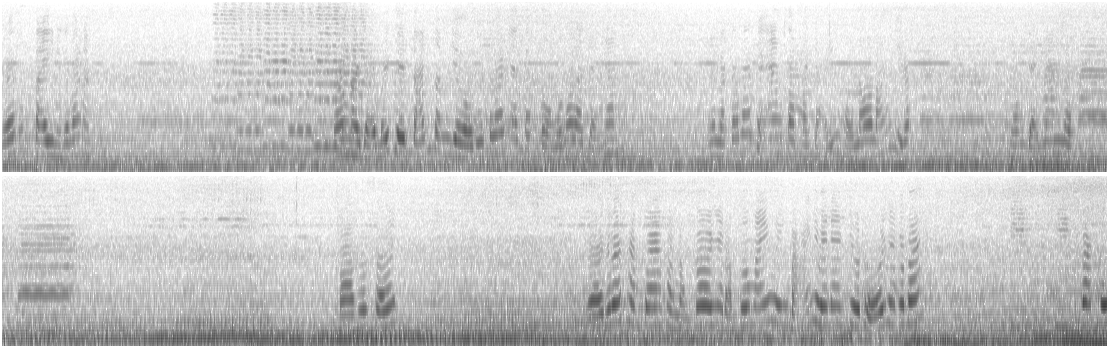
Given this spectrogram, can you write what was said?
ghế thuốc tây này các bác này này chạy mấy trên 800 giờ thôi các bác nha tốc độ của nó là chạy nhanh. Nên là các bác phải an tâm mà chạy khỏi lo lắng gì đó còn chạy nhanh rồi. Ba số sới. Rồi các bác tham quan phần động cơ nha, động cơ máy nguyên bản như bên em chưa rửa nha các bác. Các cô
